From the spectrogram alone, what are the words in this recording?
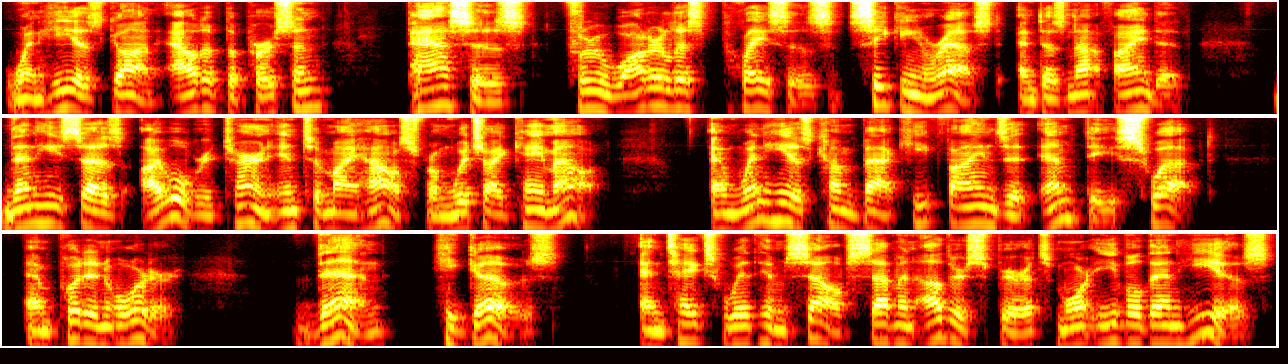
when he is gone out of the person, passes through waterless places, seeking rest, and does not find it. Then he says, I will return into my house from which I came out. And when he has come back, he finds it empty, swept, and put in order. Then he goes and takes with himself seven other spirits more evil than he is,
